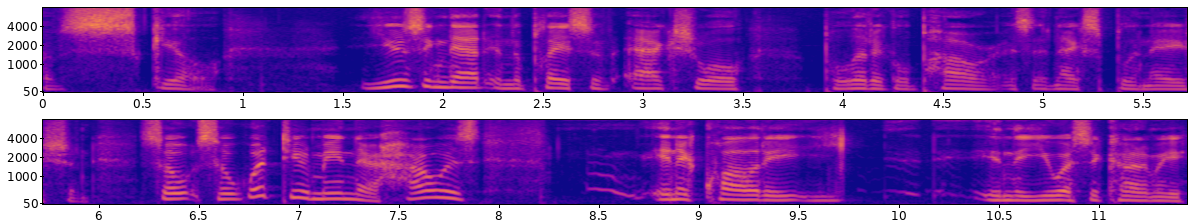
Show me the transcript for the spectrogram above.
of skill, using that in the place of actual political power as an explanation. So, so what do you mean there? How is inequality in the U.S. economy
